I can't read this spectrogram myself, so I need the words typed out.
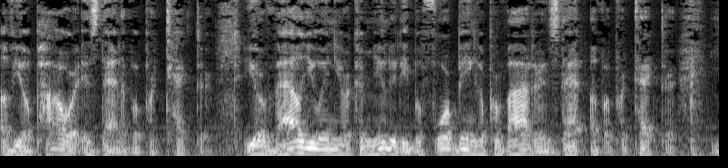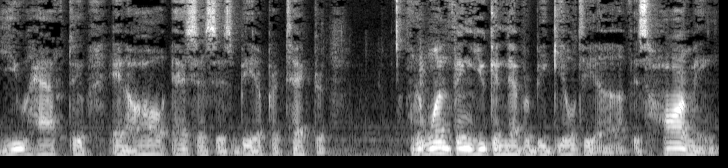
of your power is that of a protector. Your value in your community before being a provider is that of a protector. You have to, in all essences, be a protector. The one thing you can never be guilty of is harming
